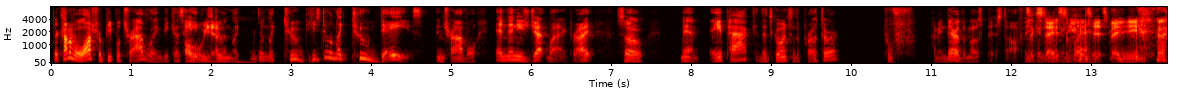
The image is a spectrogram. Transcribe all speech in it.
they're kind of a wash for people traveling because oh, Hayden's yeah. doing like we're doing like two. He's doing like two days in travel, and then he's jet lagged, right? So, man, APAC that's going to the Pro Tour. Oof, I mean, they're the most pissed off. Six can, days to play test, baby. yeah,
